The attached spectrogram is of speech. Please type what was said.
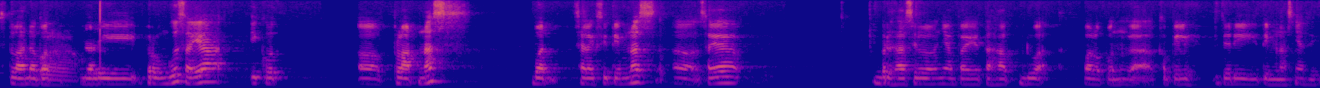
Setelah dapat Wow. medali perunggu, saya ikut eh, pelatnas buat seleksi timnas. Eh, saya berhasil nyampe tahap 2 walaupun nggak kepilih jadi timnasnya sih.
